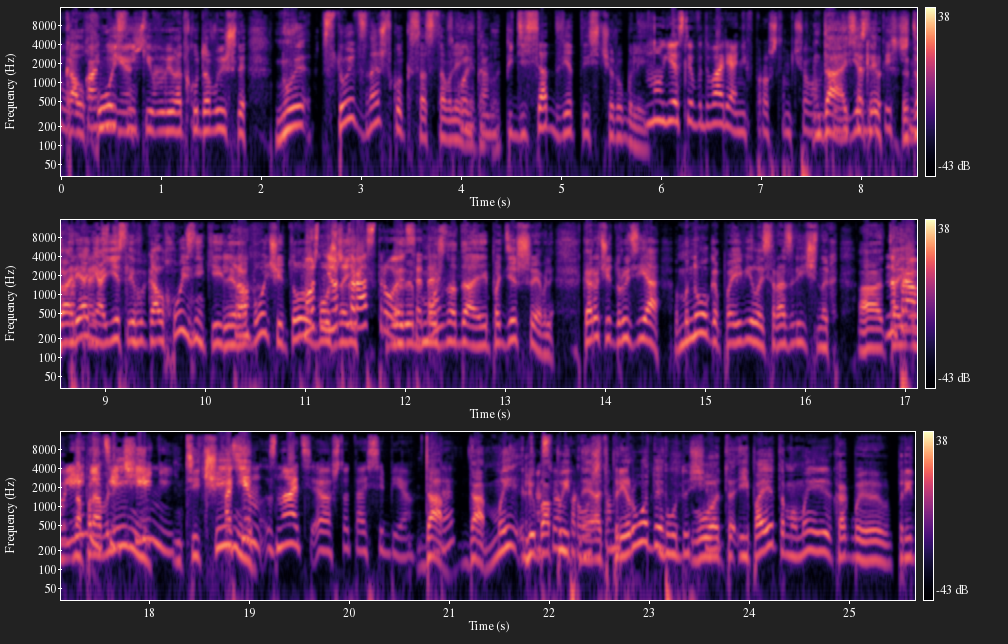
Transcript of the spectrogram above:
всего, колхозники, конечно. вы откуда вышли. Ну и стоит, знаешь, сколько составление Сколько? такое? 52 тысячи рублей. Ну, если вы дворяне в прошлом, что вам да, 52 если дворяне, а если вы колхозники или То рабочие, то можно можно, немножко и, расстроиться, э, да? можно, да, и подешевле. Короче, друзья, много появилось различных а, Направлений, направлений, течений. течений. Хотим знать э, что-то о себе. Да, да, мы любопытные от природы, будущем. вот, и поэтому мы как бы, при-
